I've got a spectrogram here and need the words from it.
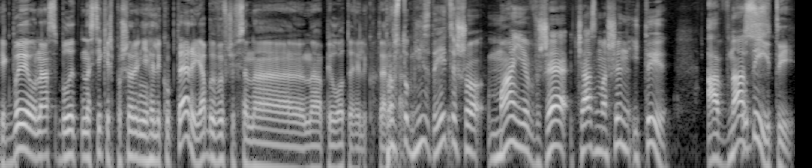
якби у нас були настільки ж поширені гелікоптери, я би вивчився на, на пілота гелікоптера. Просто мені здається, що має вже час машин іти. А в нас, Куди йти?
